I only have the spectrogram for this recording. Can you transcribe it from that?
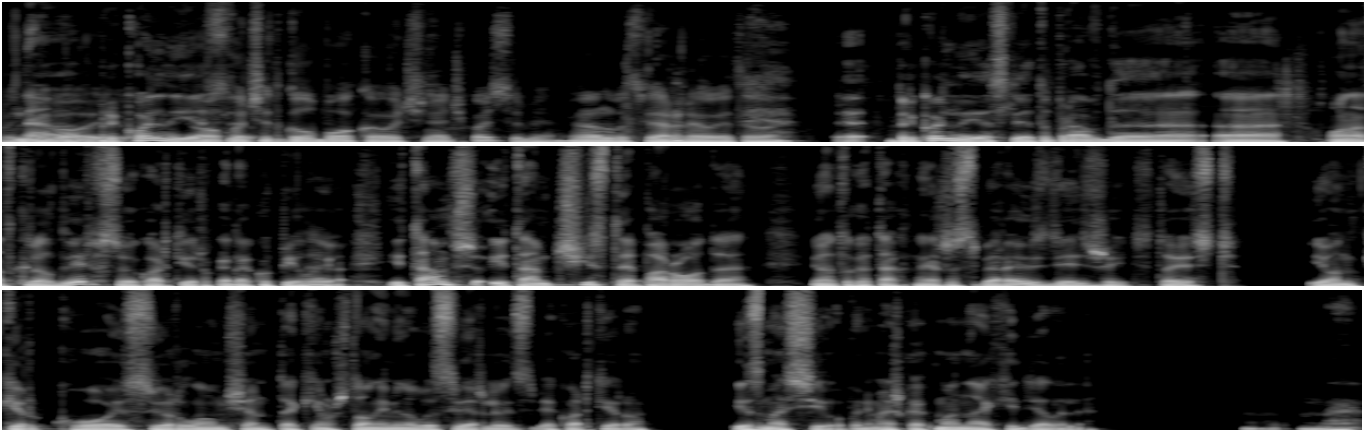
У Да, него- прикольно, Он если... хочет глубокое очень очко себе, и он высверливает его. Э, Прикольно, если это правда. э, Он открыл дверь в свою квартиру, когда купил Да. ее, и там все, и там чистая порода. И он такой, так, ну я же собираюсь здесь жить. То есть, и он киркой, сверлом чем-то таким, что он именно высверливает себе квартиру из массива, понимаешь, как монахи делали. Да.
